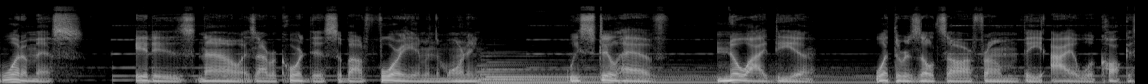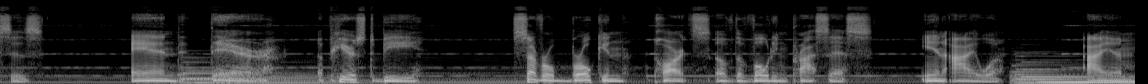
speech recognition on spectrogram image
what a mess. It is now, as I record this, about 4 a.m. in the morning. We still have no idea what the results are from the Iowa caucuses. And there appears to be several broken parts of the voting process in Iowa. I am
